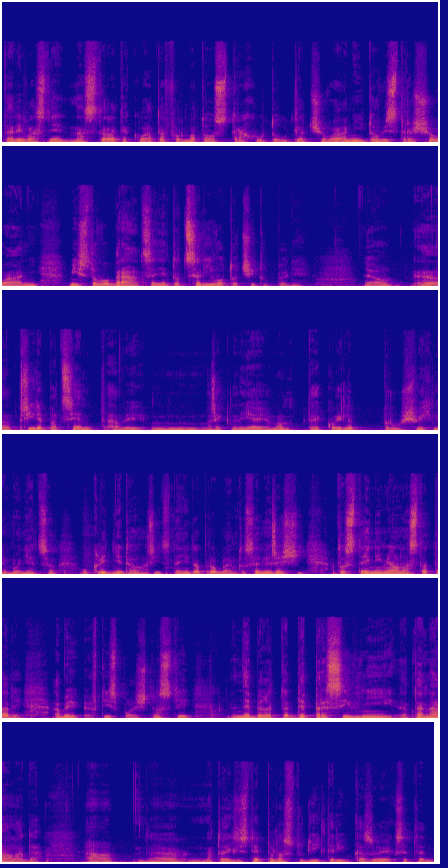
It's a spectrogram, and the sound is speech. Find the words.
tady vlastně nastala taková ta forma toho strachu, to utlačování, to vystrašování, místo v obráceně to celý otočit úplně. Jo? E, přijde pacient a vy mm, řekne, je, já mám takovýhle průšvih nebo něco, uklidnit ho, říct, není to problém, to se vyřeší. A to stejný mělo nastat tady, aby v té společnosti nebyla ta depresivní ta nálada. A na to existuje plno studií, které ukazují, jak se ten,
